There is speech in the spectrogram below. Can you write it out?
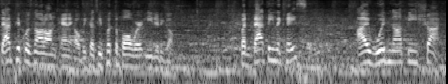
That pick was not on Tannehill because he put the ball where it needed to go. But that being the case, I would not be shocked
